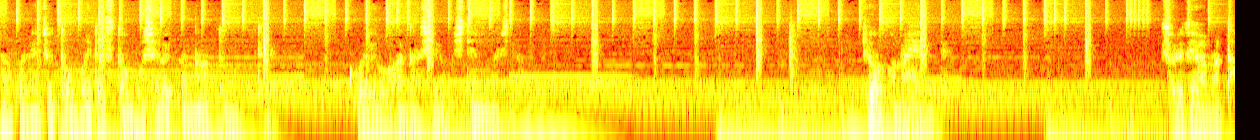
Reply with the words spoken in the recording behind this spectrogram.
なんかね、ちょっと思い出すと面白いかなと思って、こういうお話をしてみました。今日はこの辺で。それではまた。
